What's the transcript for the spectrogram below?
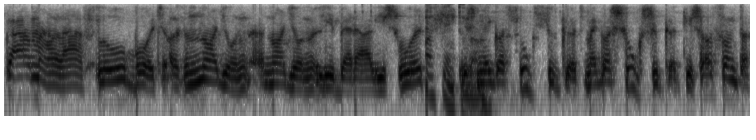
Kálmán László, bocs, az nagyon, nagyon liberális volt, Azt én tudom. és még a sukszüköt, meg a sukszüköt is azt mondta,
